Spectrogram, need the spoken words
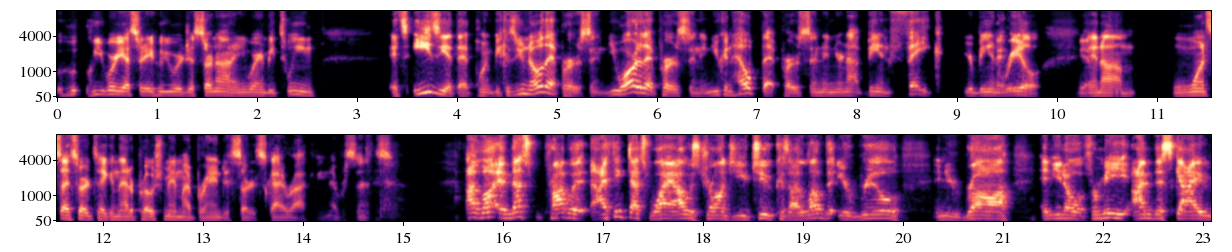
who, who you were yesterday, who you were just starting on, anywhere in between, it's easy at that point because you know that person you are that person and you can help that person and you're not being fake you're being real and um once i started taking that approach man my brand just started skyrocketing ever since i love and that's probably i think that's why i was drawn to you too because i love that you're real and you're raw and you know for me i'm this guy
